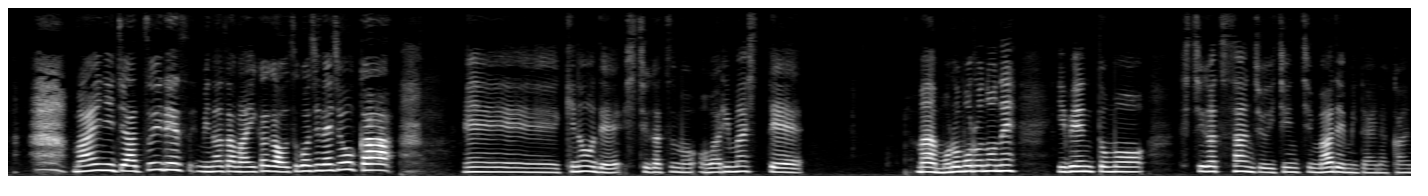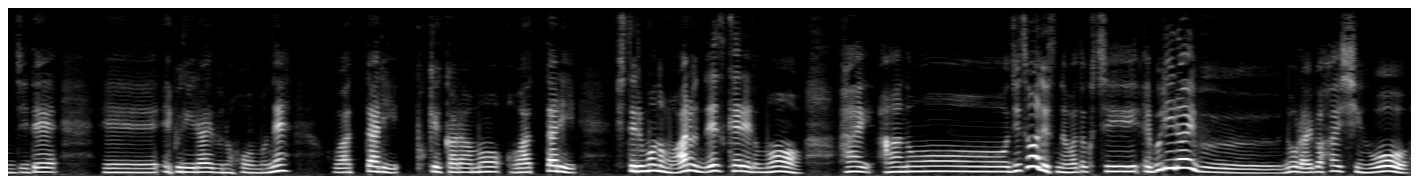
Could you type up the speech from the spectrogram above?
毎日暑いです。皆様いかがお過ごしでしょうかえー、昨日で7月も終わりまして、まあ、もろもろのね、イベントも7月31日までみたいな感じで、えー、エブリィライブの方もね、終わったり、ポケカラも終わったりしてるものもあるんですけれども、はい、あのー、実はですね、私、エブリライブのライブ配信を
